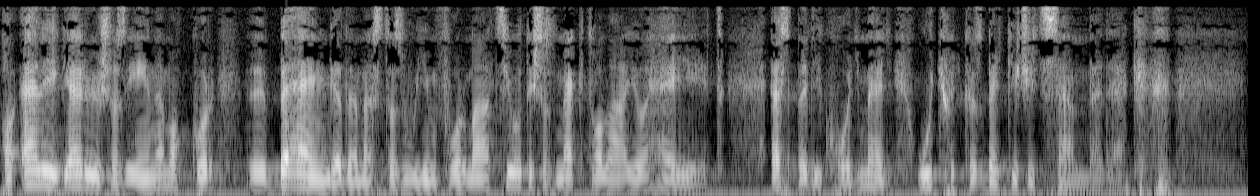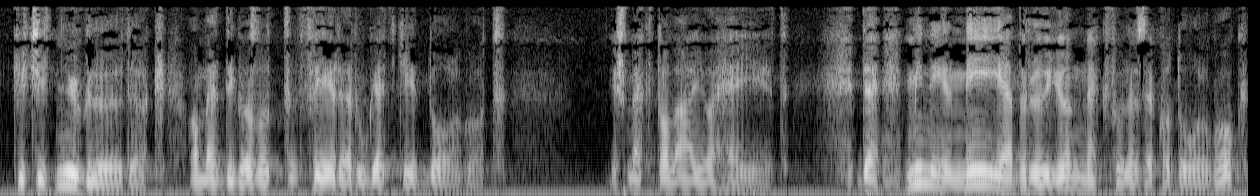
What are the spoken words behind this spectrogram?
Ha elég erős az énem, akkor beengedem ezt az új információt, és az megtalálja a helyét. Ez pedig hogy megy? Úgy, hogy közben egy kicsit szenvedek. Kicsit nyüglődök, ameddig az ott félrerúg egy-két dolgot. És megtalálja a helyét. De minél mélyebbről jönnek föl ezek a dolgok,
